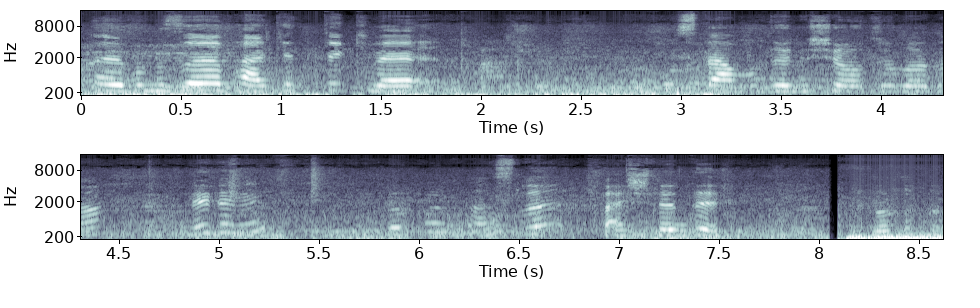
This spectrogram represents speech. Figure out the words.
Arabamızı park ettik ve İstanbul dönüş yolculuğuna ne dedin? Aslı başladı. Gördün mü?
